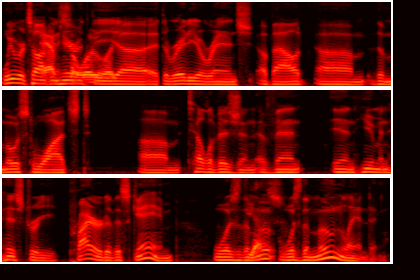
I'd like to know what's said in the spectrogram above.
We were talking Absolutely. here at the uh, at the Radio Ranch about um, the most watched um, television event in human history prior to this game was the yes. moon, was the moon landing.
